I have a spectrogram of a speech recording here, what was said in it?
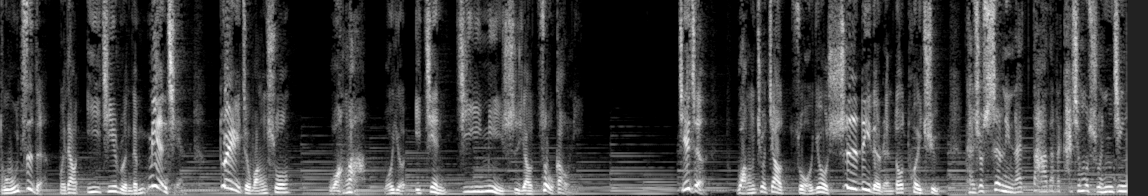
独自的回到伊基伦的面前，对着王说：“王啊，我有一件机密事要奏告你。”接着王就叫左右势力的人都退去，感受圣灵来大大的开启我们属灵经，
